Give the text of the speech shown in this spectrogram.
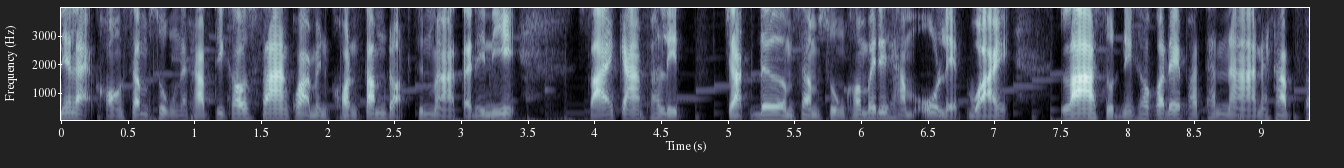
นี่แหละของ Samsung นะครับ ที่เขาสร้างความเป็น Quantum Dot ขึ้นมา แต่ทีนี้สายการผลิตจากเดิม Samsung เขาไม่ได้ทำ OLED ไว้ ล่าสุดนี้เขาก็ได้พัฒนานะครับผ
